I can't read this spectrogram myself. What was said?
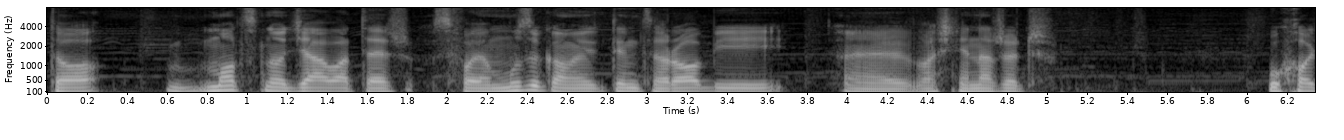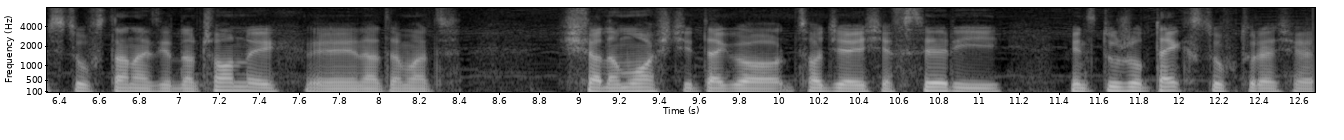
to mocno działa też swoją muzyką i tym, co robi e, właśnie na rzecz uchodźców w Stanach Zjednoczonych, e, na temat świadomości tego, co dzieje się w Syrii, więc dużo tekstów, które się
